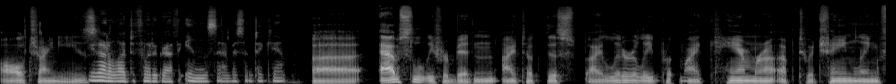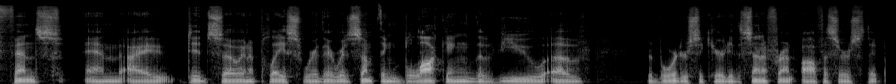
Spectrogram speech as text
all Chinese. You're not allowed to photograph in the San Vicente camp. Uh, absolutely forbidden. I took this. I literally put my camera up to a chain link fence, and I did so in a place where there was something blocking the view of the border security, the Senafront officers, that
